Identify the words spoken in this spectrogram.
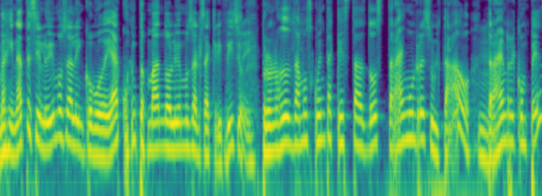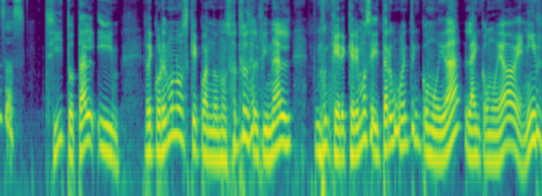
Imagínate si lo vimos a la incomodidad, cuánto más no lo vimos al sacrificio. Pero no nos damos cuenta que estas dos traen un resultado, mm. traen recompensas. Sí, total. Y recordémonos que cuando nosotros al final queremos evitar un momento de incomodidad, la incomodidad va a venir.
